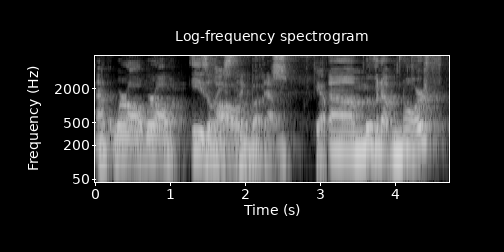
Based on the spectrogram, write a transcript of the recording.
uh, we're all we're all easily All on the sticking with that one. Yeah. Um, moving up north,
